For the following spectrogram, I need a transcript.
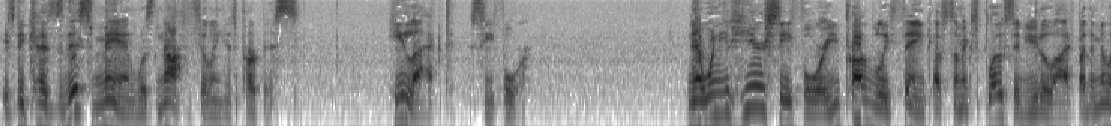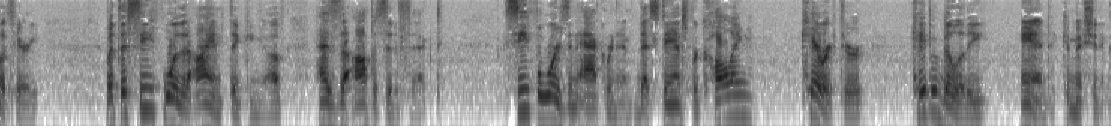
is because this man was not fulfilling his purpose. He lacked C4. Now, when you hear C4, you probably think of some explosive utilized by the military. But the C4 that I am thinking of has the opposite effect. C4 is an acronym that stands for calling, character, capability, and commissioning.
